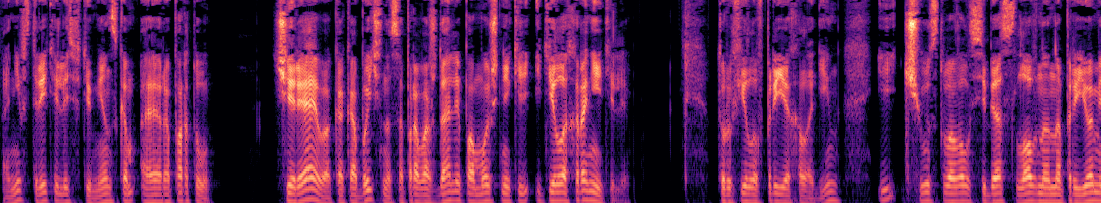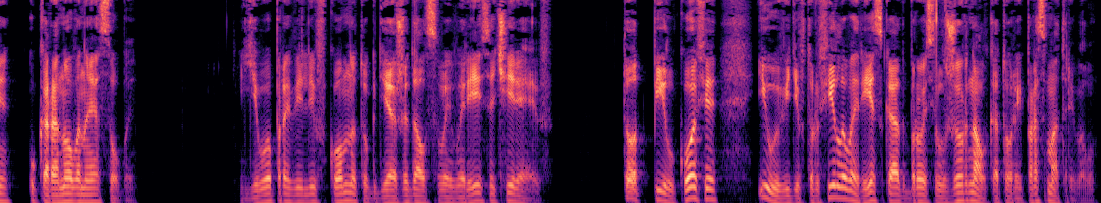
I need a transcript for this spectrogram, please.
Они встретились в Тюменском аэропорту. Черяева, как обычно, сопровождали помощники и телохранители. Труфилов приехал один и чувствовал себя словно на приеме у коронованной особы. Его провели в комнату, где ожидал своего рейса Черяев. Тот пил кофе и, увидев Труфилова, резко отбросил журнал, который просматривал.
